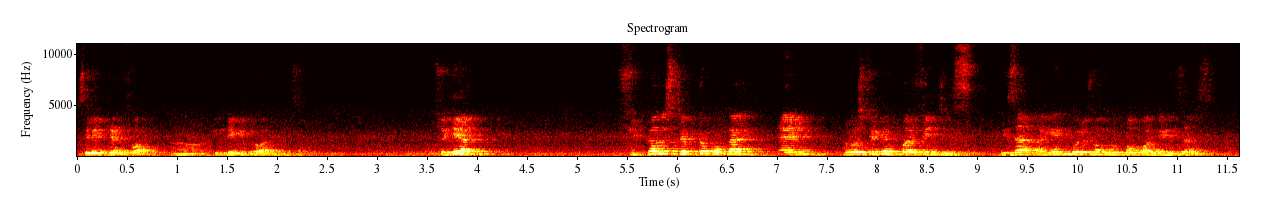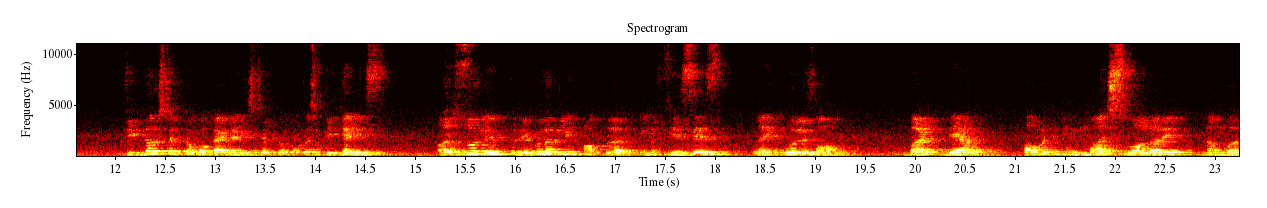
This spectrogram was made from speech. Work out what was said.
selected for uh, indicative organism. So here fecal streptococci and Clostridium perfringens. These are again coliform group of organisms. Fecal streptococci that is Streptococcus faecalis also regularly occur in feces like coliform but they are found in much smaller in number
